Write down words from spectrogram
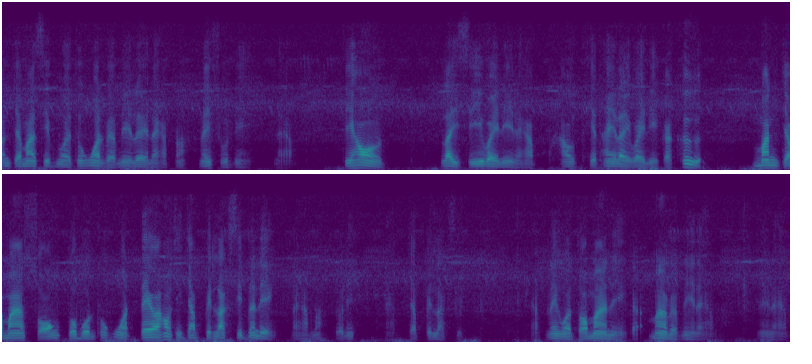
ันจะมาสิบหน่วยทุกงวดแบบนี้เลยนะครับเนาะในสูตรนี้นะครับ ที่ห้าไล่สีไว้นี่นะครับเฮาเทียดให้ไล่ไว้นี่ก็คือ มันจะมาสองตัวบนทุกงวด แต่ว่าเขาสิจับเป็นหลักสิบนั่นเองนะครับเนาะตัวนี้จับเป็นหลักสิบครับในงวดต่อมาเนี่ยก็มาแบบนี้นะครับนี่นะครับ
